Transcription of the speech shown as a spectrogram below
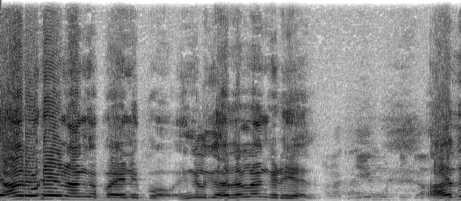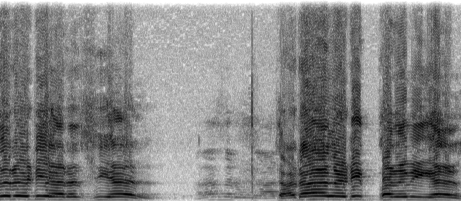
யாரோடய நாங்கள் பயணிப்போம்? எங்களுக்கு அதெல்லாம் கிடையாது. அதிரடி அரசியல் தடாலடி பதவிகள்.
